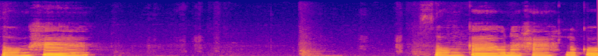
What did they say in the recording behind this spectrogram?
สองห้าสองเก้านะคะ แล้วก็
